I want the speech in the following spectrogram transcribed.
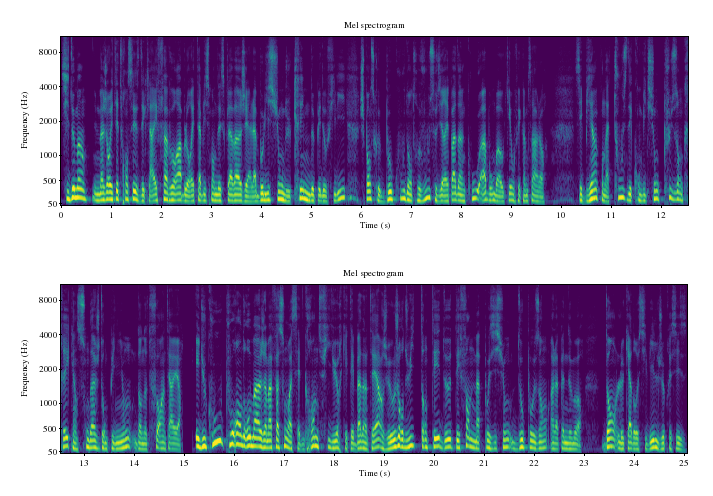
Si demain, une majorité de Français se déclarait favorable au rétablissement de l'esclavage et à l'abolition du crime de pédophilie, je pense que beaucoup d'entre vous se diraient pas d'un coup Ah bon bah ok, on fait comme ça alors c'est bien qu'on a tous des convictions plus ancrées qu'un sondage d'opinion dans notre fort intérieur. Et du coup, pour rendre hommage à ma façon à cette grande figure qui était Badinter, je vais aujourd'hui tenter de défendre ma position d'opposant à la peine de mort. Dans le cadre civil, je précise,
